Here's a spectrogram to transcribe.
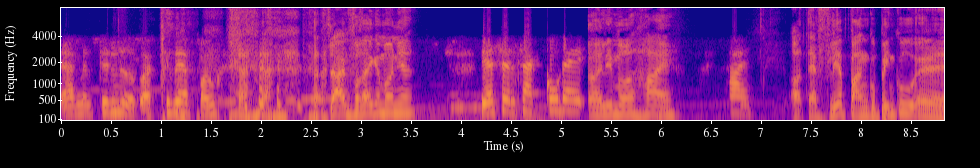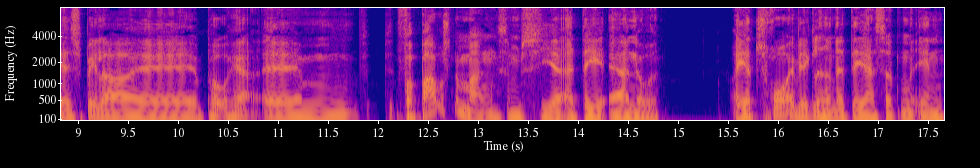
Ja, men det lyder godt. Det vil jeg prøve. tak for ringen, Monja. Ja, selv tak. God dag. Og i lige måde, hej. Hej. Og der er flere Bango Bingo-spillere øh, på her. Øh, forbavsende mange, som siger, at det er noget. Og jeg tror i virkeligheden, at det er sådan en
